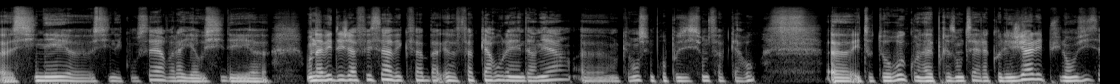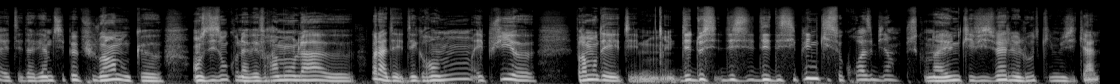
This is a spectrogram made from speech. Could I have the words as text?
euh, ciné, euh, ciné-concert. Voilà, il y a aussi des. euh, on avait déjà fait ça avec Fab, Fab Caro l'année dernière, en l'occurrence une proposition de Fab Caro et Totoro qu'on avait présenté à la collégiale. Et puis l'envie, ça a été d'aller un petit peu plus loin, donc en se disant qu'on avait vraiment là, voilà, des, grands noms et puis vraiment des- des disciplines qui se croisent bien, puisqu'on a une qui est visuelle et l'autre qui est musicale.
